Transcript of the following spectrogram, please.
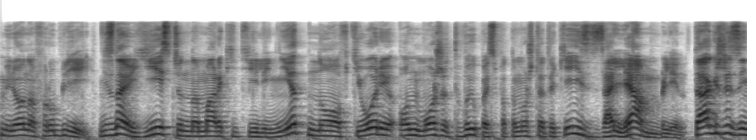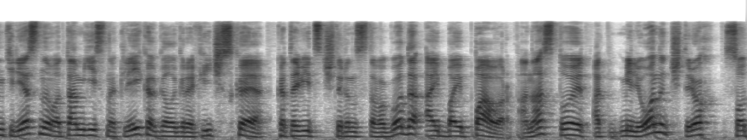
миллионов рублей. Не знаю, есть он на маркете или нет, но в теории он может выпасть, потому что это кейс за лям, блин. Также из интересного, там есть наклейка голографическая Катовиц 2014 года I buy power. Она стоит от миллиона 400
